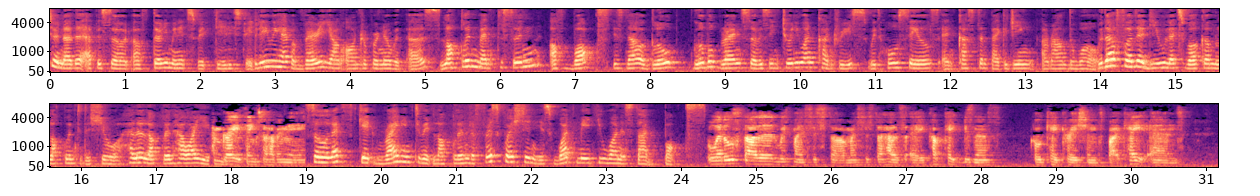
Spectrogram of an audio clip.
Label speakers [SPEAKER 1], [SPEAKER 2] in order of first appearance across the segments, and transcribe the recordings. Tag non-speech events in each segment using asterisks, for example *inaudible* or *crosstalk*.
[SPEAKER 1] to another episode of 30 Minutes with Daily Straight. Today we have a very young entrepreneur with us. Lachlan Matheson of Box is now a glo- global brand servicing 21 countries with wholesales and custom packaging around the world. Without further ado, let's welcome Lachlan to the show. Hello Lachlan, how are you?
[SPEAKER 2] I'm great, thanks for having me.
[SPEAKER 1] So let's get right into it, Lachlan. The first question is what made you want to start Box?
[SPEAKER 2] Well, it all started with my sister. My sister has a cupcake business called Cake Creations by Kate, and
